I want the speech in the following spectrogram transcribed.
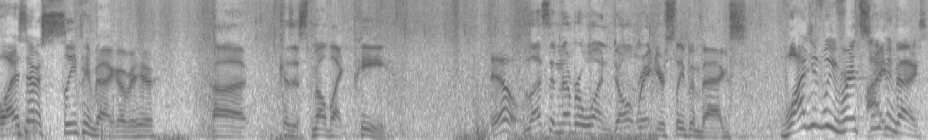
Why is there a sleeping bag over here? Uh, because it smelled like pee. Ew. Lesson number one, don't rent your sleeping bags. Why did we rent sleeping I- bags?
